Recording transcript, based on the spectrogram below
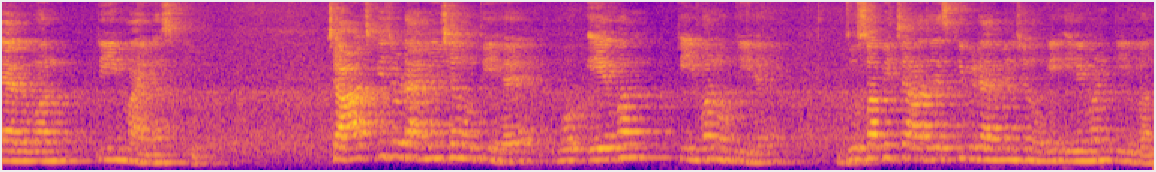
L one two charge की जो डायमेंशन होती है, वो ए वन टी वन होती है। दूसरा भी चार्ज है, इसकी भी डायमेंशन होगी A one T one.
